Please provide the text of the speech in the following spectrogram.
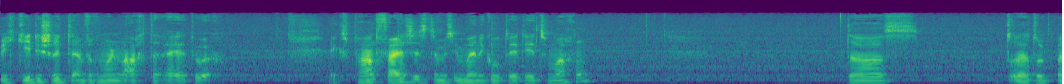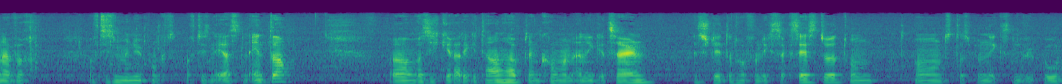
ich gehe die Schritte einfach mal nach der Reihe durch. Expand File System ist immer eine gute Idee zu machen. Das, da drückt man einfach auf diesen Menüpunkt, auf diesen ersten Enter was ich gerade getan habe, dann kommen einige Zeilen, es steht dann hoffentlich Success dort und, und dass beim nächsten Reboot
